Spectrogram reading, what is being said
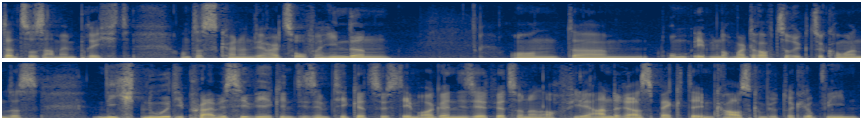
dann zusammenbricht. Und das können wir halt so verhindern. Und ähm, um eben nochmal darauf zurückzukommen, dass nicht nur die Privacy Week in diesem Ticketsystem organisiert wird, sondern auch viele andere Aspekte im Chaos Computer Club Wien,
